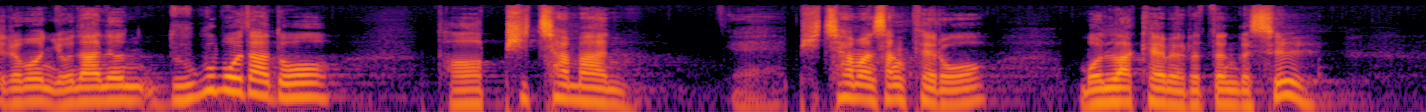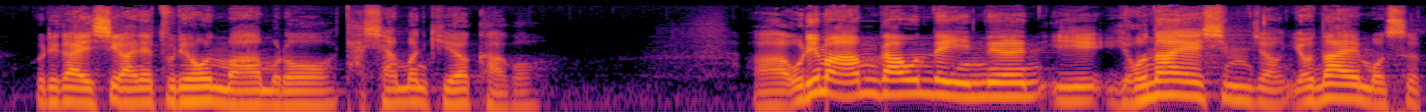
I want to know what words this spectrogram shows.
여러분 요나는 누구보다도 더 비참한 예, 비참한 상태로 몰락해 버렸던 것을 우리가 이 시간에 두려운 마음으로 다시 한번 기억하고 아, 우리 마음 가운데 있는 이 요나의 심정, 요나의 모습,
